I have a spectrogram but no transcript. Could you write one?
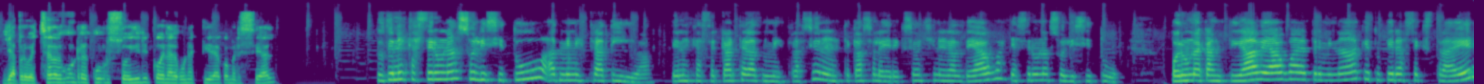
Y aprovechar algún recurso hídrico en alguna actividad comercial? Tú tienes que hacer una solicitud administrativa, tienes que acercarte a la administración, en este caso la Dirección General de Aguas, y hacer una solicitud por una cantidad de agua determinada que tú quieras extraer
